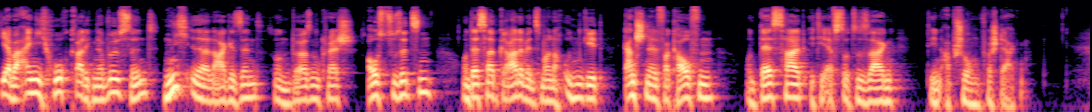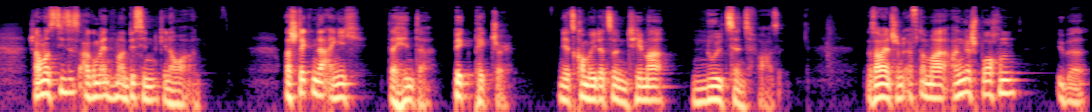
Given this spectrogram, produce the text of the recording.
die aber eigentlich hochgradig nervös sind, nicht in der Lage sind, so einen Börsencrash auszusitzen und deshalb gerade, wenn es mal nach unten geht, ganz schnell verkaufen und deshalb ETFs sozusagen den Abschwung verstärken. Schauen wir uns dieses Argument mal ein bisschen genauer an. Was steckt denn da eigentlich dahinter? Big Picture. Und jetzt kommen wir wieder zu dem Thema Nullzinsphase. Das haben wir jetzt schon öfter mal angesprochen. über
